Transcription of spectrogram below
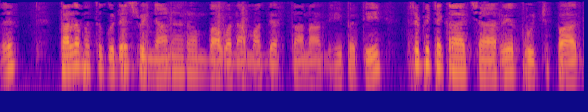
වදාළ තලවතුගොඩ ශ්‍රී ඥානාරාම භාවනා මධ්‍යස්ථානාධිපති ත්‍රිපිටකාචාර්ය පූජ්‍යපාද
